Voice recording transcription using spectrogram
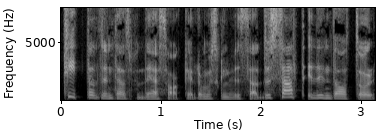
tittade du inte ens på deras saker de skulle visa. Du satt i din dator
